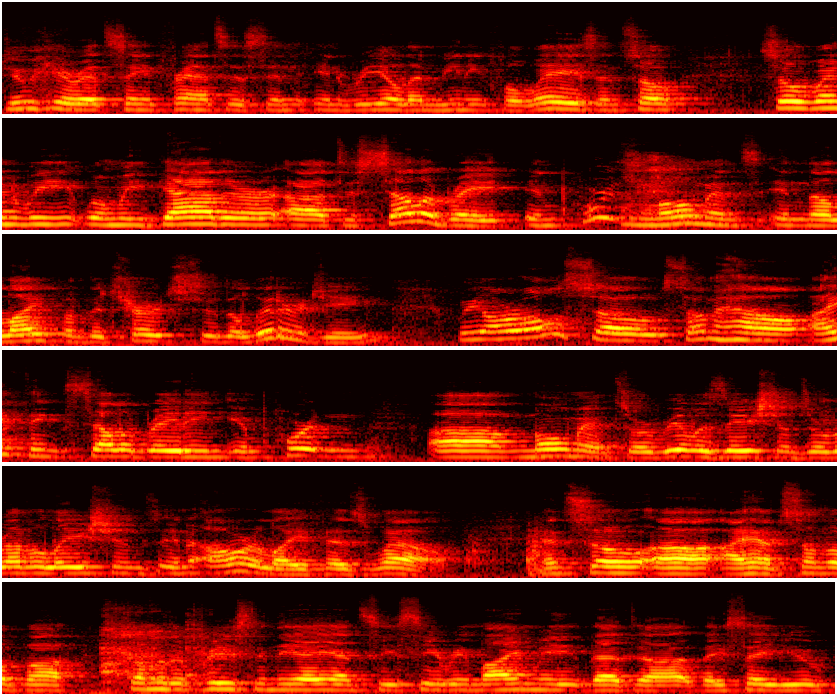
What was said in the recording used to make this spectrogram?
do here at St. Francis in, in real and meaningful ways. And so, so when, we, when we gather uh, to celebrate important moments in the life of the church through the liturgy, we are also somehow, I think, celebrating important uh, moments or realizations or revelations in our life as well. And so uh, I have some of, uh, some of the priests in the ANCC remind me that uh, they say you,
